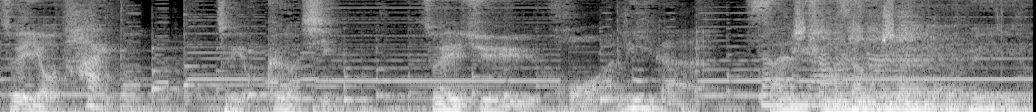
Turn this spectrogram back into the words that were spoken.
最有态度、最有个性、最具活力的三山 Radio。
